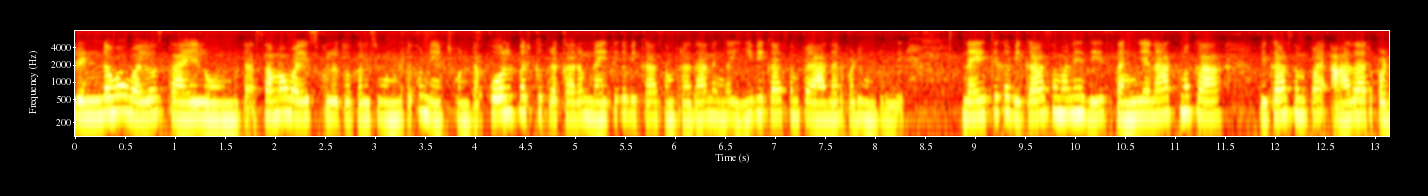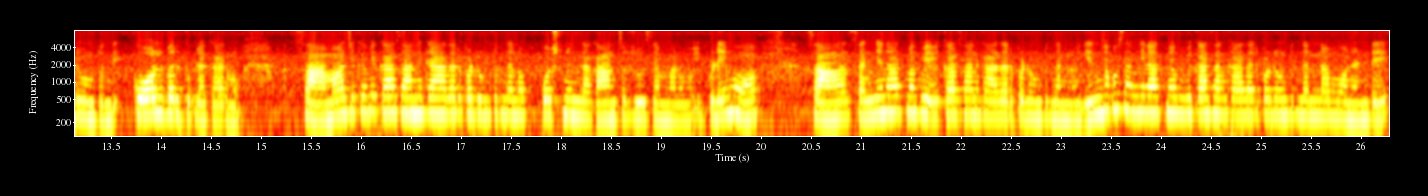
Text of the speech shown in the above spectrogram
రెండవ వయోస్థాయిలో ఉండుట సమ వయస్కులతో కలిసి ఉండుటకు నేర్చుకుంటా కోల్బర్గ్ ప్రకారం నైతిక వికాసం ప్రధానంగా ఈ వికాసంపై ఆధారపడి ఉంటుంది. నైతిక వికాసం అనేది సంజ్ఞానాత్మక వికాసంపై ఆధారపడి ఉంటుంది. కోల్బర్గ్ ప్రకారము. సామాజిక వికాసానికి ఆధారపడి ఉంటుందని ఒక క్వశ్చన్ ఇందాక ఆన్సర్ చూసాం మనం ఇప్పుడేమో సా సంజ్ఞానాత్మక వికాసానికి ఆధారపడి ఉంటుందన్నాం ఎందుకు సంజ్ఞానాత్మక వికాసానికి ఆధారపడి ఉంటుందన్నాము అని అంటే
